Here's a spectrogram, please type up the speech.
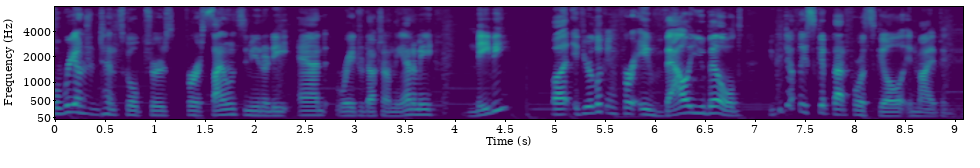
310 sculptures for silence immunity and rage reduction on the enemy. Maybe but if you're looking for a value build you could definitely skip that fourth skill in my opinion.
